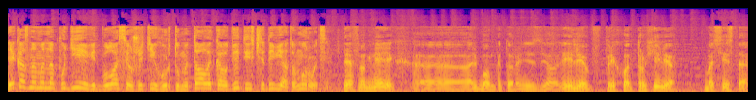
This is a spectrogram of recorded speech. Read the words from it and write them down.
Яка знаменна подія відбулася в житті гурту Металика у 2009 році? Death Magnetic, э, альбом, который они сделали, или в приход Трухильо, басиста.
